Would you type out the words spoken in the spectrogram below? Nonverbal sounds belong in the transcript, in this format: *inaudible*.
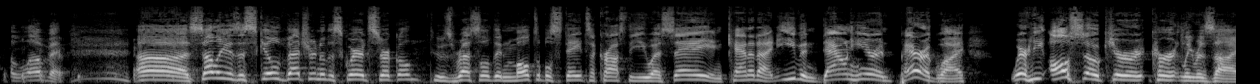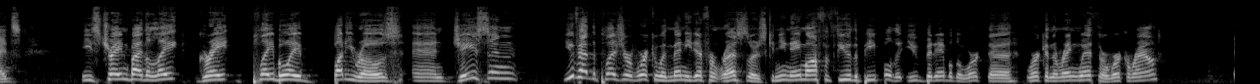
I love it. Uh, Sully is a skilled veteran of the squared circle who's wrestled in multiple states across the USA, in Canada, and even down here in Paraguay, where he also cur- currently resides. He's trained by the late, great Playboy Buddy Rose. And Jason, you've had the pleasure of working with many different wrestlers. Can you name off a few of the people that you've been able to work the work in the ring with or work around?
